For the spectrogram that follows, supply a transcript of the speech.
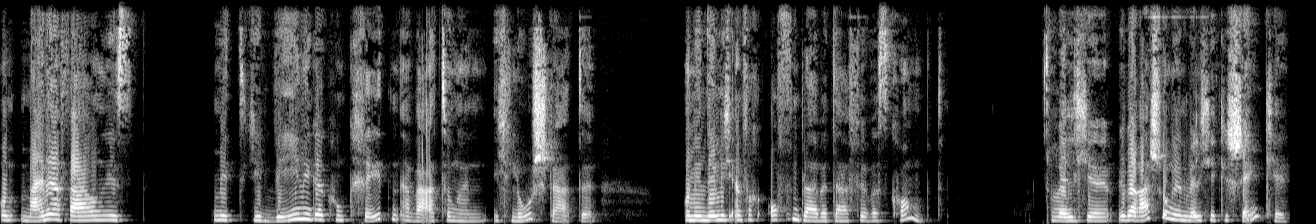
Und meine Erfahrung ist, mit je weniger konkreten Erwartungen ich losstarte und indem ich einfach offen bleibe dafür, was kommt, welche Überraschungen, welche Geschenke,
